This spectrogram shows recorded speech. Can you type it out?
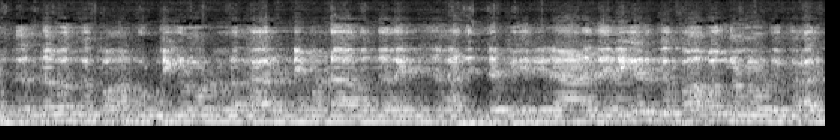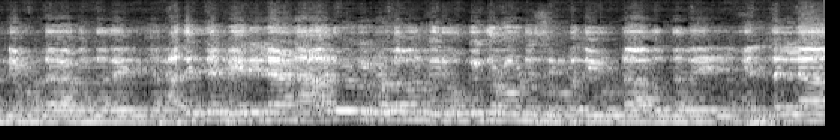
മുതിർന്നവർക്ക് പാകുട്ടികളോടുള്ള കാരുണ്യം ഉണ്ടാകുന്നത് അതിന്റെ പേരിലാണ് ധനികർക്ക് പാപങ്ങളോട് കാരുണ്യം ഉണ്ടാകുന്നത് അതിന്റെ പേരിലാണ് ആരോഗ്യമുള്ളവർക്ക് രോഗികളോട് സിമ്പതി ഉണ്ടാകുന്നത്. എന്തെല്ലാം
